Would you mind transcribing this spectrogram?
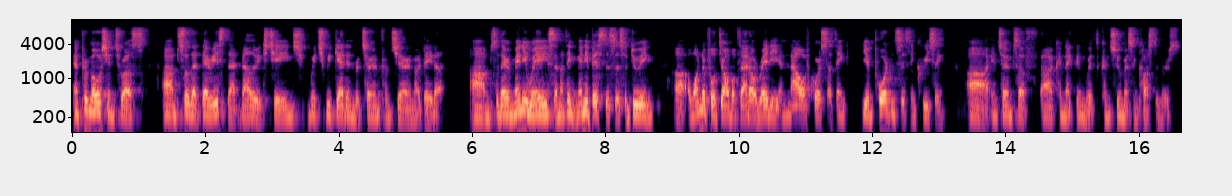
and promotion to us um, so that there is that value exchange which we get in return from sharing our data. Um, so there are many ways, and I think many businesses are doing uh, a wonderful job of that already. And now, of course, I think the importance is increasing uh, in terms of uh, connecting with consumers and customers.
